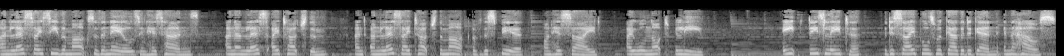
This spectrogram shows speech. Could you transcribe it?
Unless I see the marks of the nails in his hands, and unless I touch them, and unless I touch the mark of the spear on his side, I will not believe. Eight days later, the disciples were gathered again in the house,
